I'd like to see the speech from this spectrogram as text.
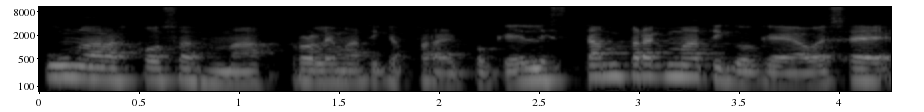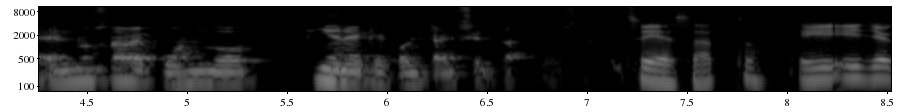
una de las cosas más problemáticas para él, porque él es tan pragmático que a veces él no sabe cuándo tiene que cortar ciertas cosas. Sí, exacto. Y, y, yo,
